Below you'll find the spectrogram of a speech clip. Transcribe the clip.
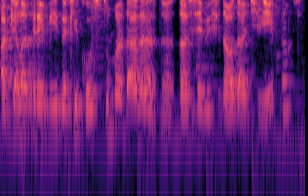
aquela tremida que costuma dar na, na, na semifinal da Champions.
